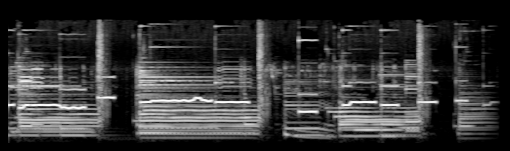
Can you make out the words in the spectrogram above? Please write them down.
Thank you.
